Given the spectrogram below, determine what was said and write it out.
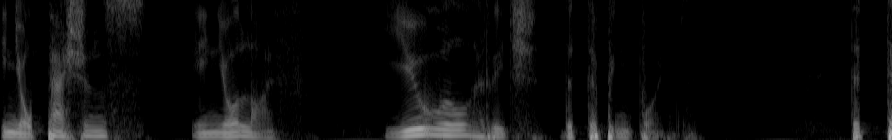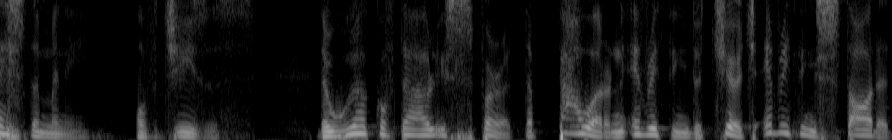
in your passions, in your life. You will reach the tipping point. The testimony of Jesus the work of the Holy Spirit, the power and everything, the church, everything started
